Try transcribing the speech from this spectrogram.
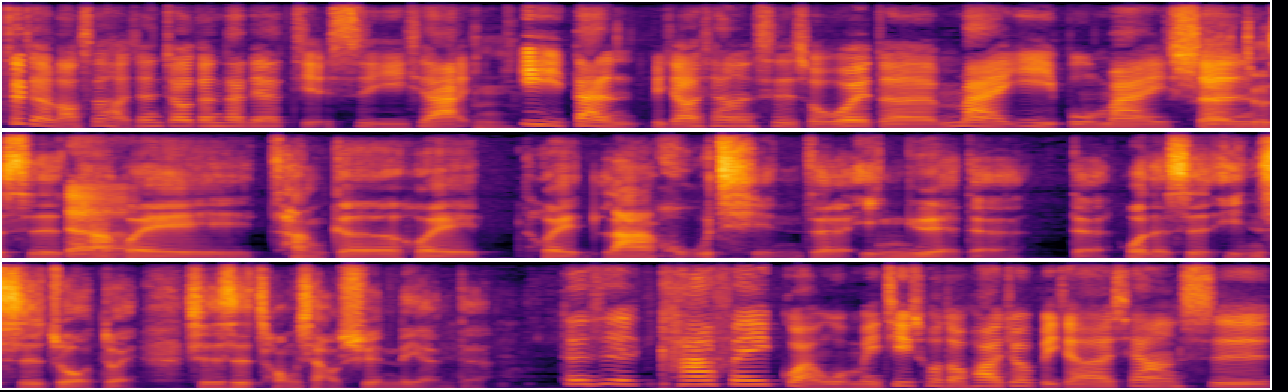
这个老师好像就要跟大家解释一下，艺旦比较像是所谓的卖艺不卖身，就是他会唱歌，会会拉胡琴，这个音乐的的，或者是吟诗作对，其实是从小训练的。但是咖啡馆，我没记错的话，就比较像是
